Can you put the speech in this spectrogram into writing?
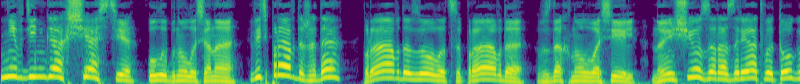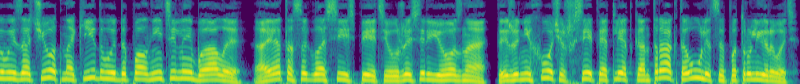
«Не в деньгах счастье», — улыбнулась она. «Ведь правда же, да?» «Правда, золотце, правда», — вздохнул Василь. «Но еще за разряд в итоговый зачет накидывают дополнительные баллы. А это, согласись, Петя, уже серьезно. Ты же не хочешь все пять лет контракта улицы патрулировать?»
